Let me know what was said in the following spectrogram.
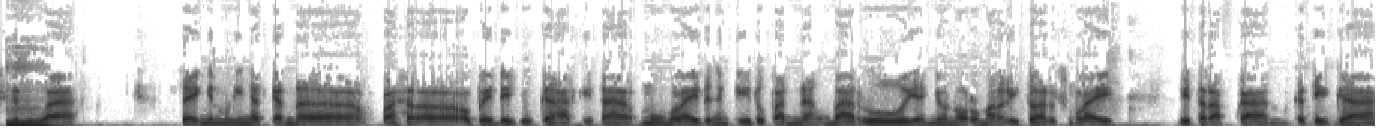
kedua. Saya ingin mengingatkan eh, apa eh, OPD juga kita memulai dengan kehidupan yang baru yang new normal itu harus mulai diterapkan. Ketiga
